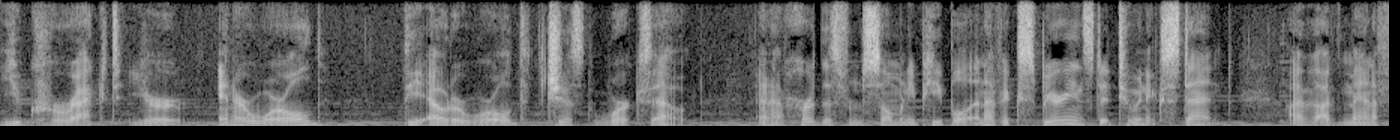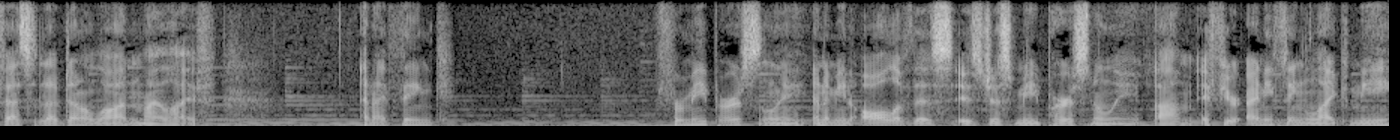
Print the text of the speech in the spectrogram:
you correct your inner world the outer world just works out and i've heard this from so many people and i've experienced it to an extent i've, I've manifested i've done a lot in my life and I think for me personally, and I mean, all of this is just me personally. Um, if you're anything like me,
